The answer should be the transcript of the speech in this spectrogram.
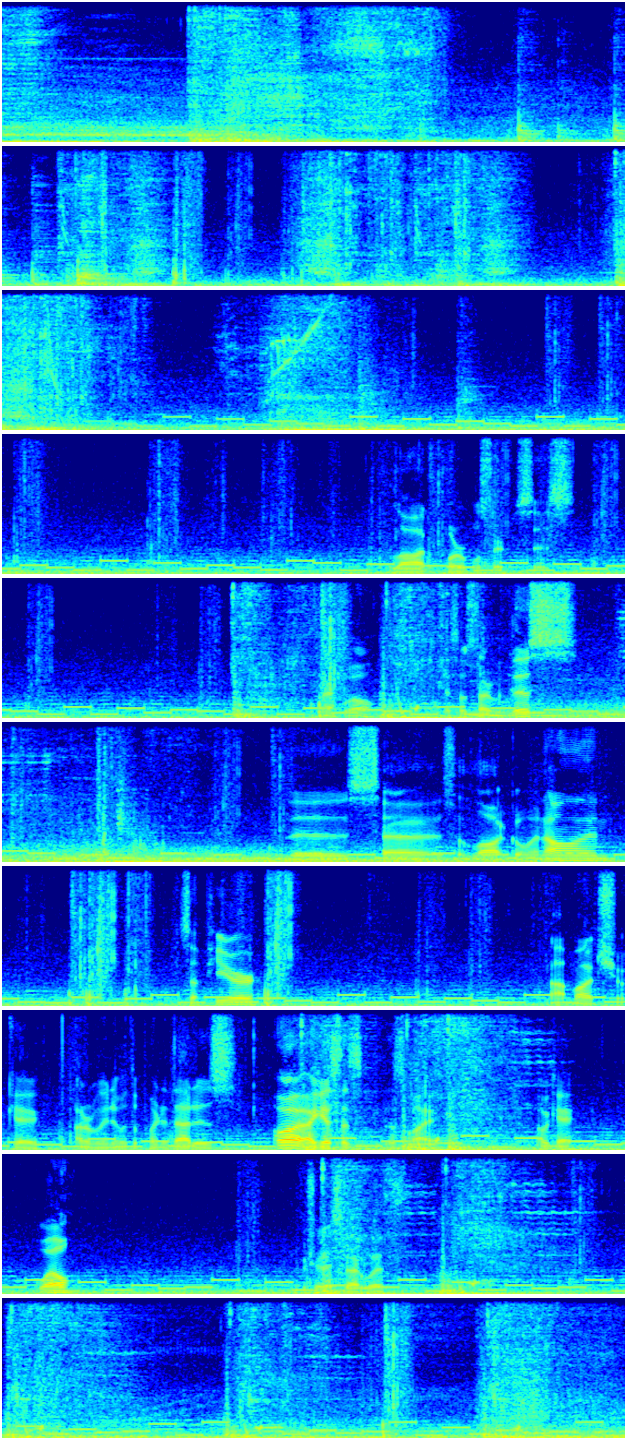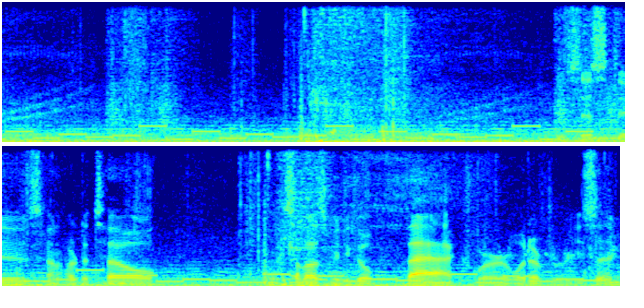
Okay. I don't really know what the point of that is. Oh, I guess that's that's why. Okay. Well, what should I start with? This dude? It's kind of hard to tell. This allows me to go back for whatever reason.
